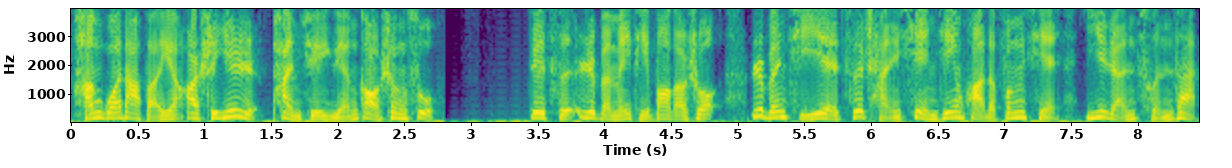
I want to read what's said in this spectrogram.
韩国大法院二十一日判决原告胜诉。对此，日本媒体报道说，日本企业资产现金化的风险依然存在，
